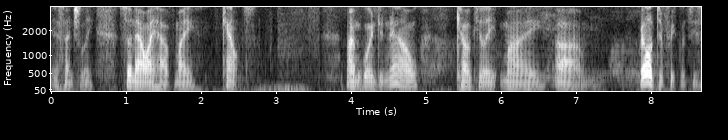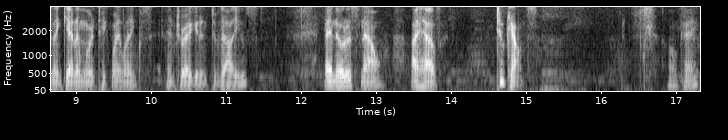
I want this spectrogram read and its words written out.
essentially. So now I have my counts. I'm going to now calculate my um, relative frequencies. Again, I'm going to take my lengths and drag it into values. And notice now I have two counts. Okay,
